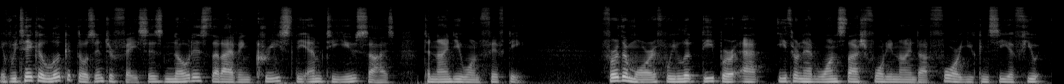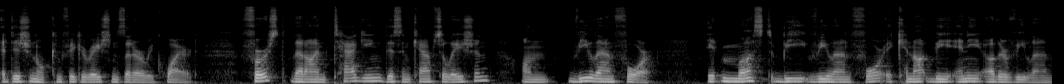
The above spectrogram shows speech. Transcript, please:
If we take a look at those interfaces, notice that I've increased the MTU size to 9150. Furthermore, if we look deeper at Ethernet 1/49.4, you can see a few additional configurations that are required. First, that I'm tagging this encapsulation on VLAN 4. It must be VLAN 4. It cannot be any other VLAN.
